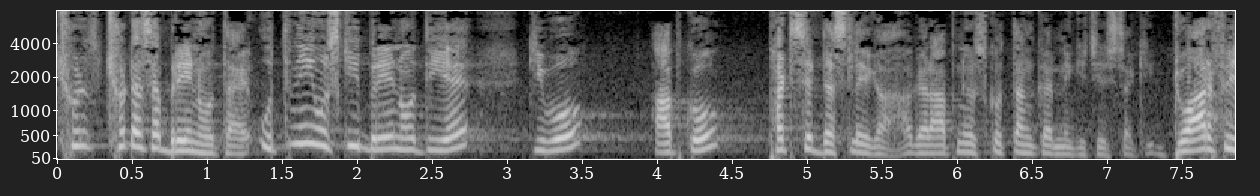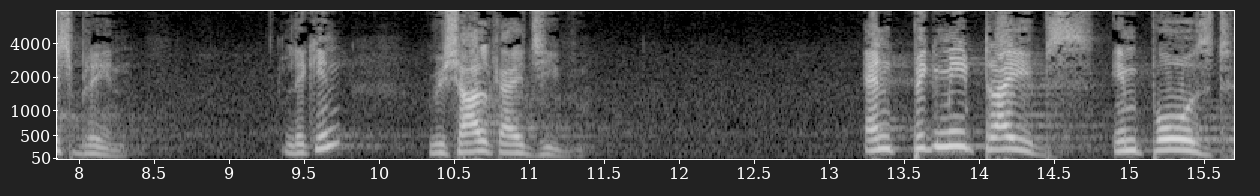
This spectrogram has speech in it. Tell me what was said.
छोटा सा ब्रेन होता है। उतनी उसकी ब्रेन होती है कि वो आपको फट से डस लेगा अगर आपने उसको तंग करने की चेष्टा की। Dwarfish brain. लेकिन विशाल काय जीव। And pygmy tribes impose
